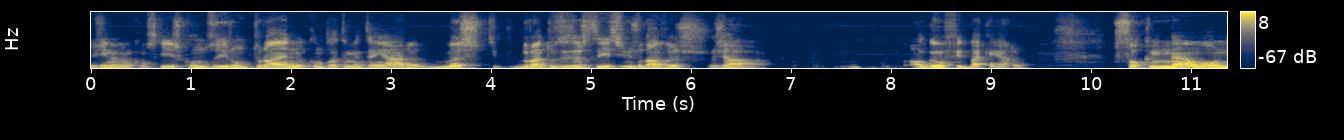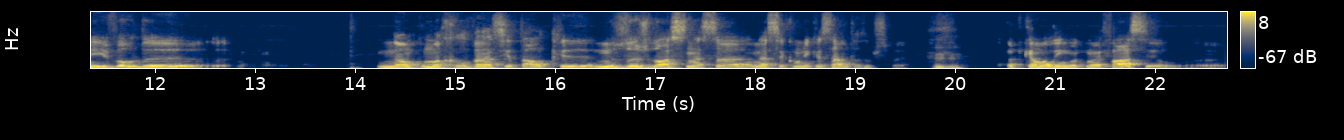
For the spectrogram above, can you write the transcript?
imagina, não conseguias conduzir um treino completamente em árabe, mas tipo, durante os exercícios davas já algum feedback em árabe. Só que não ao nível de não com uma relevância tal que nos ajudasse nessa, nessa comunicação, estás a perceber? Uhum. Porque é uma língua que não é fácil, eh,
